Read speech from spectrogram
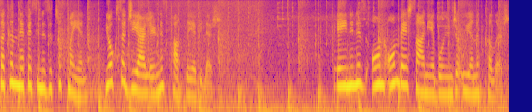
Sakın nefesinizi tutmayın, yoksa ciğerleriniz patlayabilir. Beyniniz 10-15 saniye boyunca uyanık kalır.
